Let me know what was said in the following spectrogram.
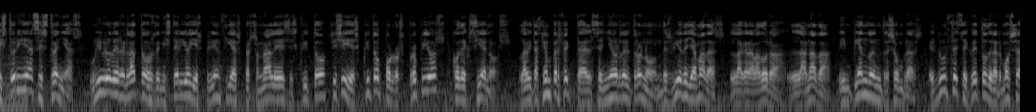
historias extrañas, un libro de relatos de misterio y experiencias personales escrito, sí, sí, escrito por los propios codexianos. La habitación perfecta, el señor del trono, desvío de llamadas, la grabadora, la nada, limpiando entre sombras, el dulce secreto de la hermosa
